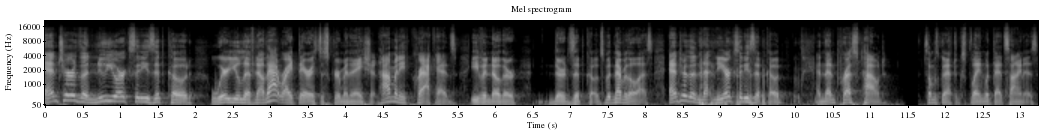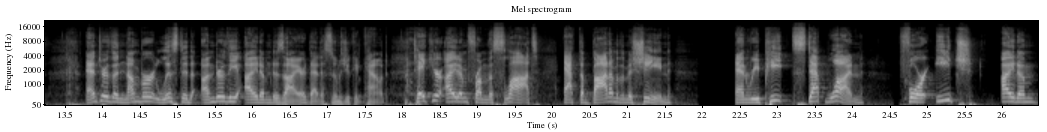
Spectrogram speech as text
Enter the New York City zip code where you live. Now that right there is discrimination. How many crackheads even know their their zip codes? But nevertheless, enter the New York City zip code and then press pound. Someone's going to have to explain what that sign is. Enter the number listed under the item desired. That assumes you can count. Take your item from the slot at the bottom of the machine and repeat step one for each item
